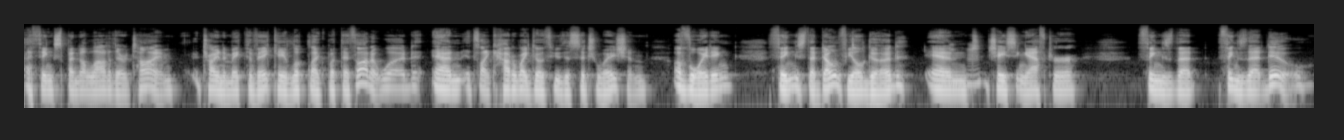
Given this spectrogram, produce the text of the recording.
I think, spend a lot of their time trying to make the vacay look like what they thought it would. And it's like, how do I go through this situation, avoiding things that don't feel good and Mhm. chasing after things that things that do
